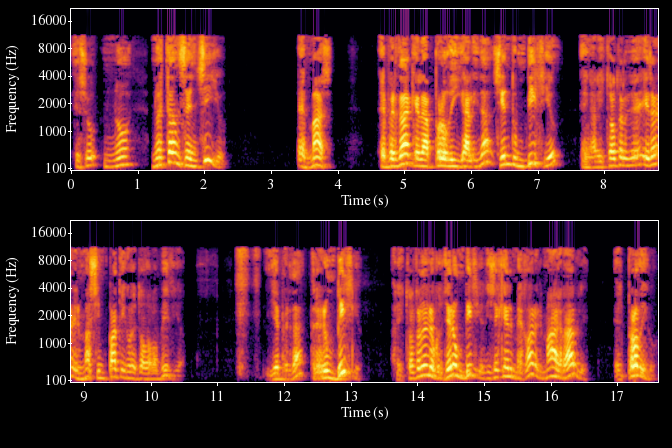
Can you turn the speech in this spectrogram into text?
eso no, no es tan sencillo. Es más, es verdad que la prodigalidad, siendo un vicio, en Aristóteles era el más simpático de todos los vicios. Y es verdad, pero era un vicio. Aristóteles lo considera un vicio, dice que es el mejor, el más agradable, el pródigo.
